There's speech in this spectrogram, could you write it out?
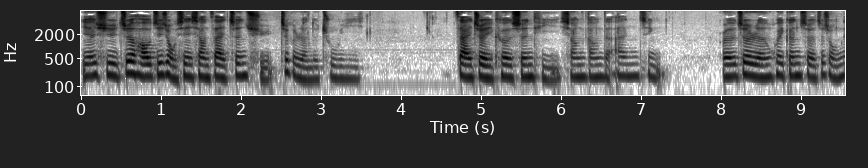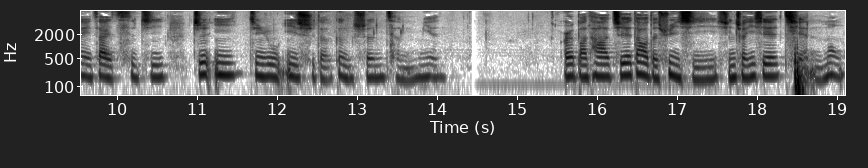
也许这好几种现象在争取这个人的注意。在这一刻，身体相当的安静，而这人会跟着这种内在刺激之一进入意识的更深层面，而把他接到的讯息形成一些潜梦。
